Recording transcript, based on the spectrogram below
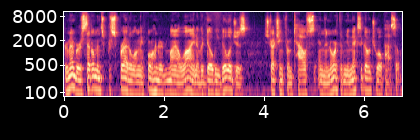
Remember, settlements were spread along a 400 mile line of adobe villages stretching from Taos in the north of New Mexico to El Paso.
